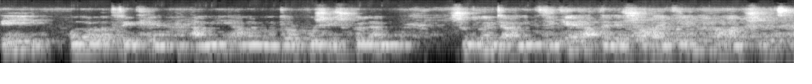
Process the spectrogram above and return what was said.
এই অনুরোধ রেখে আমি আমার মন্তব্য শেষ করলাম। শুধু জার্মানি থেকে আপনাদের সবাইকে আমার শুভেচ্ছা।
